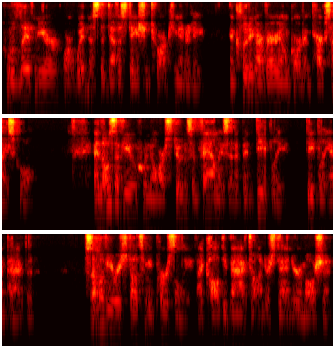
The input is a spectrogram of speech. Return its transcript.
who live near or witness the devastation to our community, including our very own Gordon Parks High School. And those of you who know our students and families that have been deeply, deeply impacted. Some of you reached out to me personally. I called you back to understand your emotion,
